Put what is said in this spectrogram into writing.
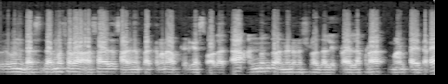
ಧರ್ಮಸ್ಥಳ ಅಸಹಜ ಸಾಧನೆ ಪ್ರಕರಣ ಅಪ್ಡೇಟ್ಗೆ ಸ್ವಾಗತ. ಹನ್ನೊಂದು ಹನ್ನೆರಡನೇ ಸ್ಥಳದಲ್ಲಿ ಕೂಡ ಎಲ್ಲ ಕೂಡ ಮಾಡ್ತಾ ಇದ್ದಾರೆ.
